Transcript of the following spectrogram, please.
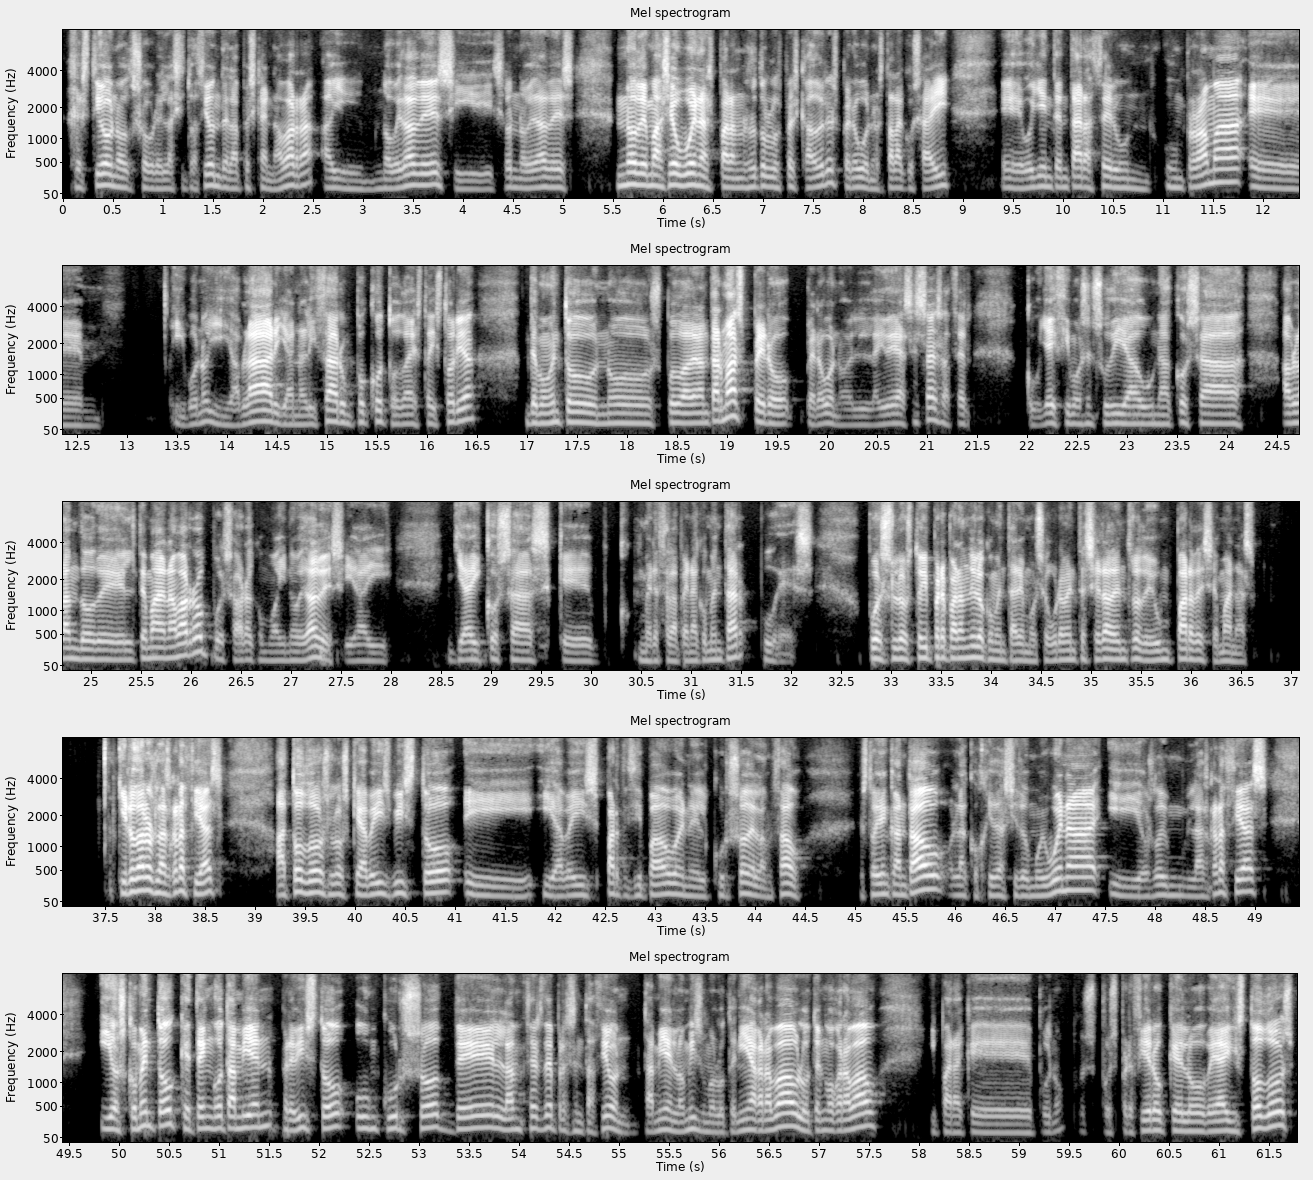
gestión o sobre la situación de la pesca en Navarra. Hay novedades y son novedades no demasiado buenas para nosotros los pescadores, pero bueno, está la cosa ahí. Eh, voy a intentar hacer un, un programa eh, y bueno, y hablar y analizar un poco toda esta historia. De momento no os puedo adelantar más, pero, pero bueno, la idea es esa, es hacer, como ya hicimos en su día, una cosa hablando del tema de Navarro, pues ahora como hay novedades y hay ya hay cosas que merece la pena comentar, pues, pues lo estoy preparando y lo comentaremos. Seguramente será dentro de un par de semanas. Quiero daros las gracias a todos los que habéis visto y, y habéis participado en el curso de lanzado. Estoy encantado, la acogida ha sido muy buena y os doy las gracias. Y os comento que tengo también previsto un curso de lances de presentación. También lo mismo, lo tenía grabado, lo tengo grabado y para que, bueno, pues, pues prefiero que lo veáis todos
